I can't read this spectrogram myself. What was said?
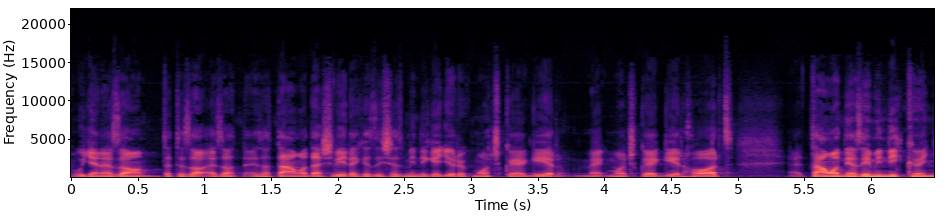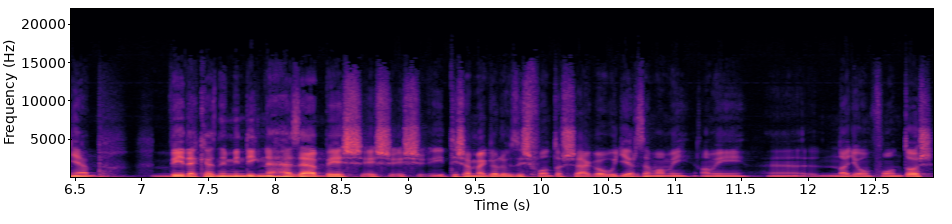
ugyanez a, tehát ez a, ez a, ez a támadás, védekezés, ez mindig egy örök macskaegér, macskaegér harc. Támadni azért mindig könnyebb védekezni mindig nehezebb, és, és, és itt is a megelőzés fontossága úgy érzem, ami, ami nagyon fontos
